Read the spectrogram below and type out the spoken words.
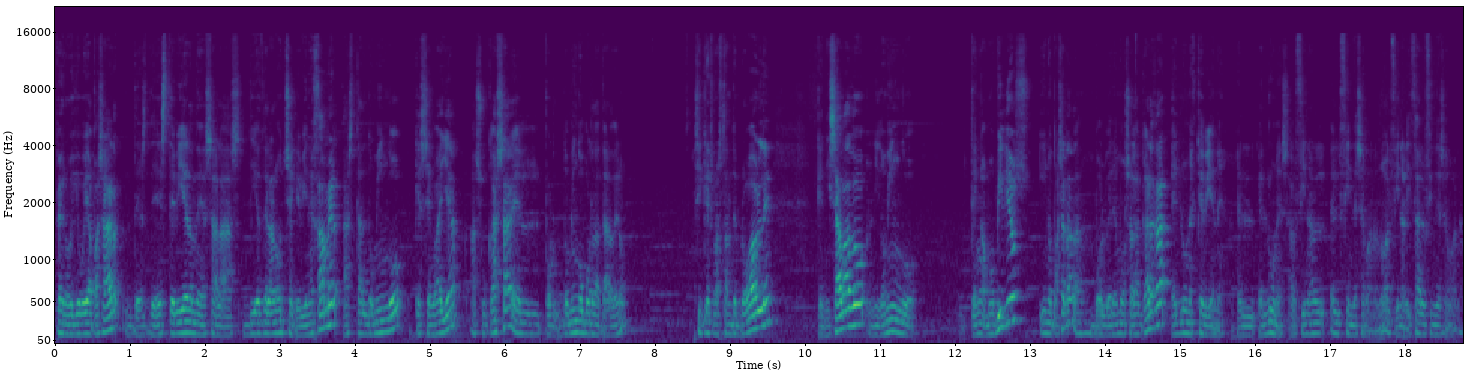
pero yo voy a pasar desde este viernes a las 10 de la noche que viene Hammer hasta el domingo que se vaya a su casa el por, domingo por la tarde, ¿no? Así que es bastante probable que ni sábado ni domingo tengamos vídeos y no pasa nada. Volveremos a la carga el lunes que viene, el, el, lunes, al final, el fin de semana, ¿no? Al finalizar el fin de semana.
